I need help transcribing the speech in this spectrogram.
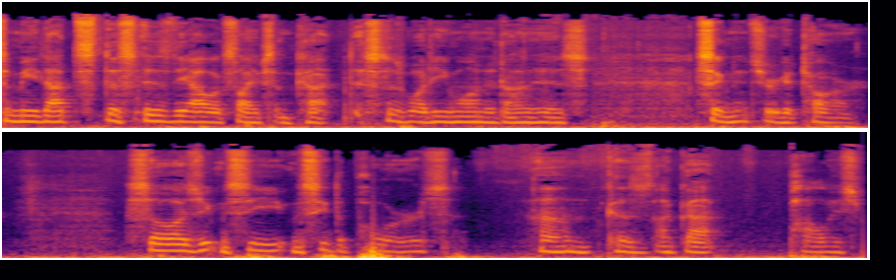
to me that's this is the Alex Lifeson cut. This is what he wanted on his signature guitar. So as you can see, you can see the pores because um, I've got polish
